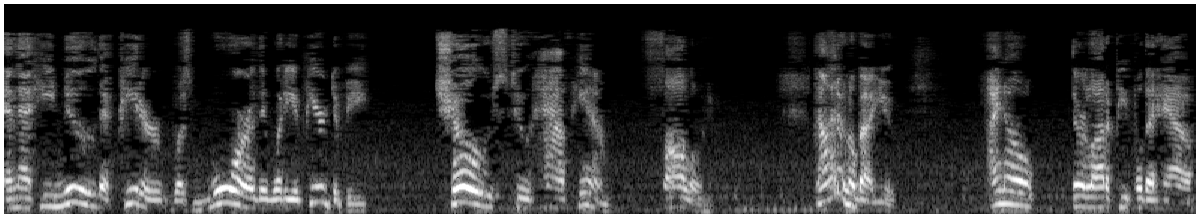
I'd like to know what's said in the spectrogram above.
and that he knew that Peter was more than what he appeared to be, chose to have him follow him. Now, I don't know about you. I know there are a lot of people that have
